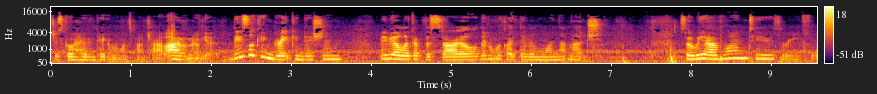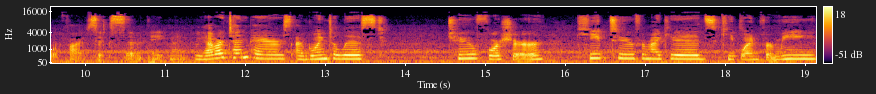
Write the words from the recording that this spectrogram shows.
just go ahead and take them Once Upon a Child. I don't know yet. These look in great condition. Maybe I'll look up the style. They don't look like they've been worn that much. So we have one, two, three, four, five, six, seven, eight, nine. We have our 10 pairs. I'm going to list two for sure. Keep two for my kids. Keep one for me.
